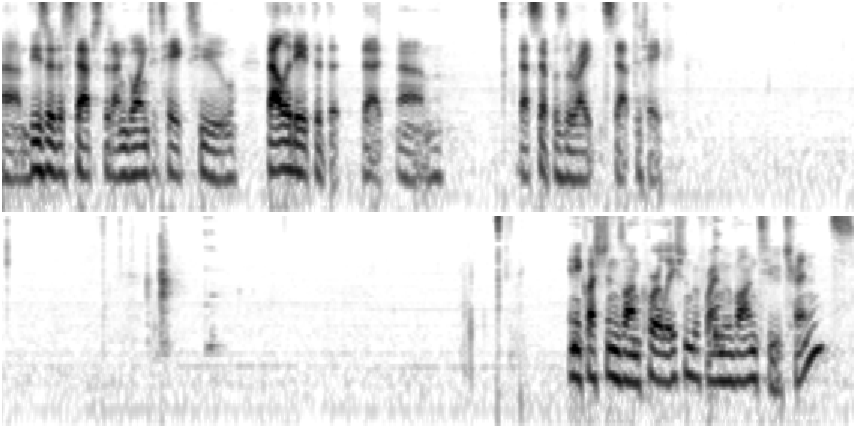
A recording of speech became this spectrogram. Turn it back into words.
Um, these are the steps that I'm going to take to validate that the, that um, that step was the right step to take. Any questions on correlation before I move on to trends?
